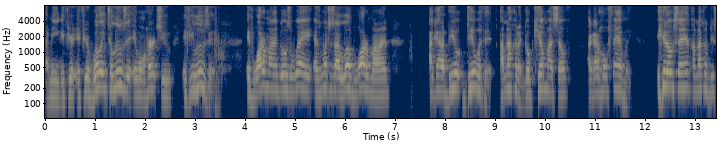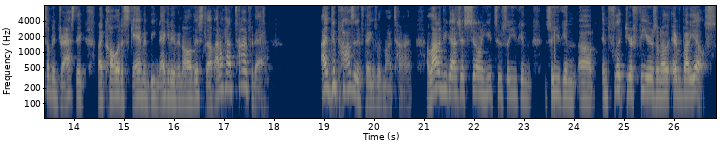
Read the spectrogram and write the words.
I mean, if you're if you're willing to lose it, it won't hurt you if you lose it. If Watermine goes away, as much as I love Watermine, I gotta deal deal with it. I'm not gonna go kill myself. I got a whole family. You know what I'm saying? I'm not to do something drastic like call it a scam and be negative and all this stuff. I don't have time for that. I do positive things with my time. A lot of you guys just sit on YouTube so you can so you can uh, inflict your fears on other, everybody else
